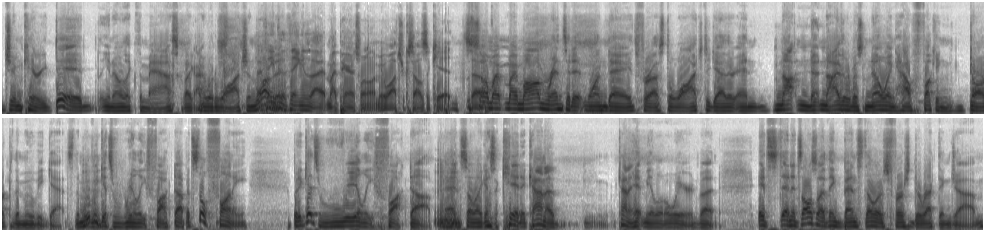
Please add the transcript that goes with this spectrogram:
Jim Carrey did, you know, like The Mask, like I would watch and I love think it. the thing is, I, my parents wouldn't let me watch it because I was a kid. So, So, my, my mom rented it one day for us to watch together, and not n- neither of us knowing how fucking dark the movie gets. The movie Mm-hmm. gets really fucked up. It's still funny, but it gets really fucked up. Mm-hmm. And so, like as a kid, it kind of kind of hit me a little weird. But it's and it's also I think Ben Stiller's first directing job.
